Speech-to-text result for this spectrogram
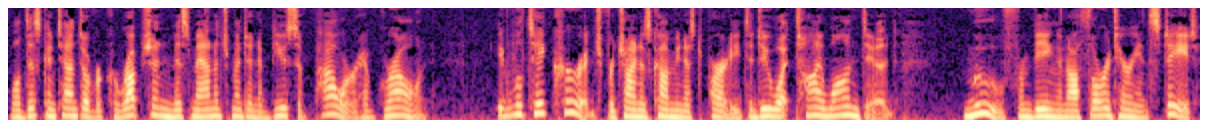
while discontent over corruption, mismanagement, and abuse of power have grown. It will take courage for China's Communist Party to do what Taiwan did move from being an authoritarian state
